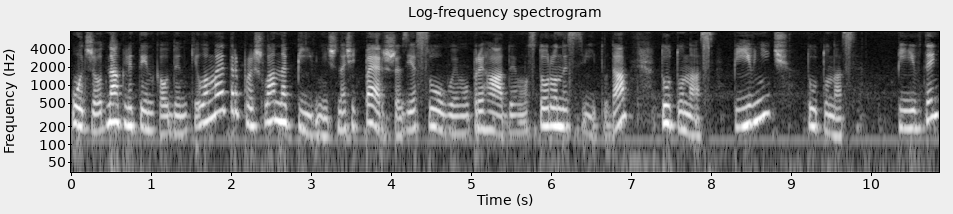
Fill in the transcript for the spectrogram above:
Отже, одна клітинка 1 кілометр пройшла на північ. Значить, перше з'ясовуємо, пригадуємо сторони світу. Да? Тут у нас північ, тут у нас південь,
